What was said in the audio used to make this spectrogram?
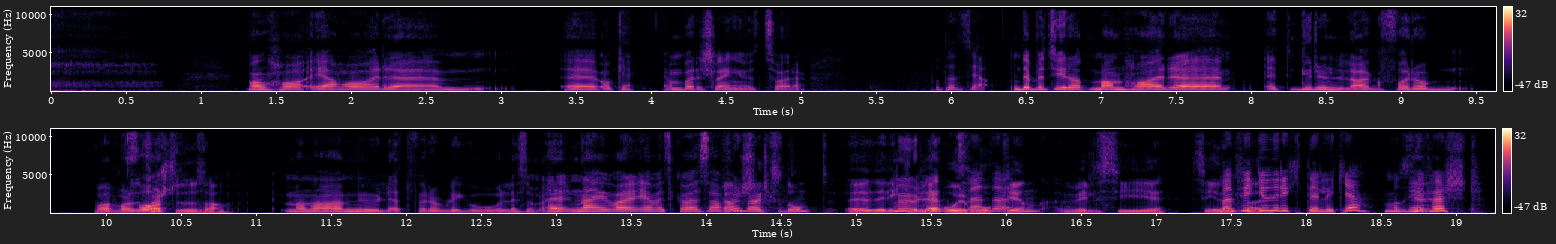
Man har Jeg har ehm, eh, OK, jeg må bare slenge ut svaret. Potensial. Det betyr at man har eh, et grunnlag for å Hva var det, Få- det første du sa? Man har mulighet for å bli god, liksom. Eh, nei, hva, jeg vet ikke hva jeg sa Ja, men det er først. ikke så dumt. Eh, Det riktige Mulighet. ordboken vil si sier Men at fikk det hun er- riktig eller ikke? Må du si Jeg- først.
